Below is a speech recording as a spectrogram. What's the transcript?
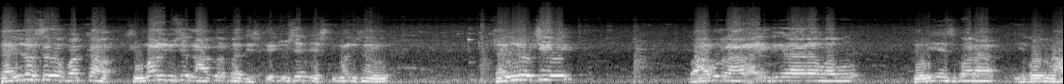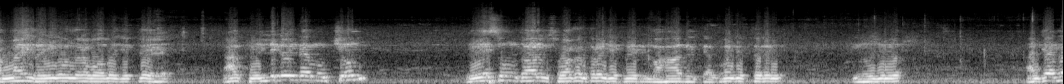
తల్లి వస్తుంది ఒక పక్క సినిమాలు చూసాను నాకు దిష్టి చూసాను సినిమా చూశాను. తల్లి వచ్చి బాబు రారా ఇంటికి రారా బాబు? పెళ్ళి చేసుకోరా? నీకోసం అమ్మాయి రెడీగా ఉందరా బాబు అని చెప్తే నాకు పెళ్ళి కంటే ముఖ్యం దేశం తాలూకు స్వాతంత్రం చెప్పినట్టు మహాదేవి ఎంతమంది చెప్తారండి ఈ రోజుల్లో? అంచేత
